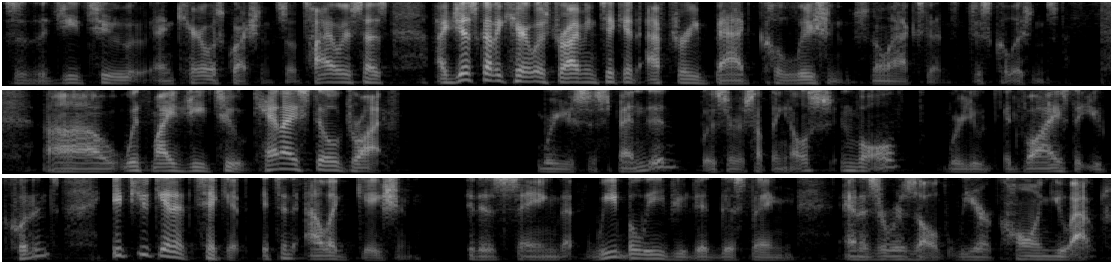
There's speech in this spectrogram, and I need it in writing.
This is the G2 and careless question. So Tyler says, I just got a careless driving ticket after a bad collision. There's no accidents, just collisions. Uh, with my G2, can I still drive? Were you suspended? Was there something else involved? Were you advised that you couldn't? If you get a ticket, it's an allegation. It is saying that we believe you did this thing, and as a result, we are calling you out.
